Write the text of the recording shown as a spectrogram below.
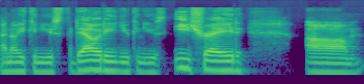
I know you can use Fidelity, you can use E-Trade. Um,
